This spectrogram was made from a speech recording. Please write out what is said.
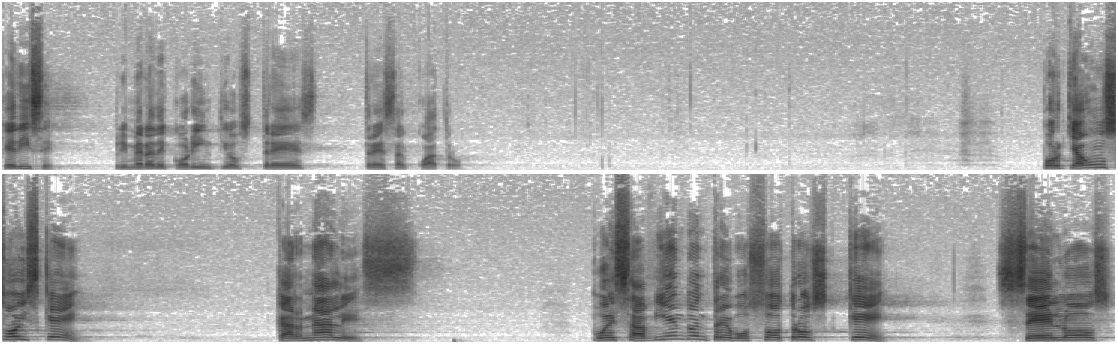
¿Qué dice? Primera de Corintios 3, 3 al 4. Porque aún sois qué? Carnales. Pues habiendo entre vosotros qué? Celos,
